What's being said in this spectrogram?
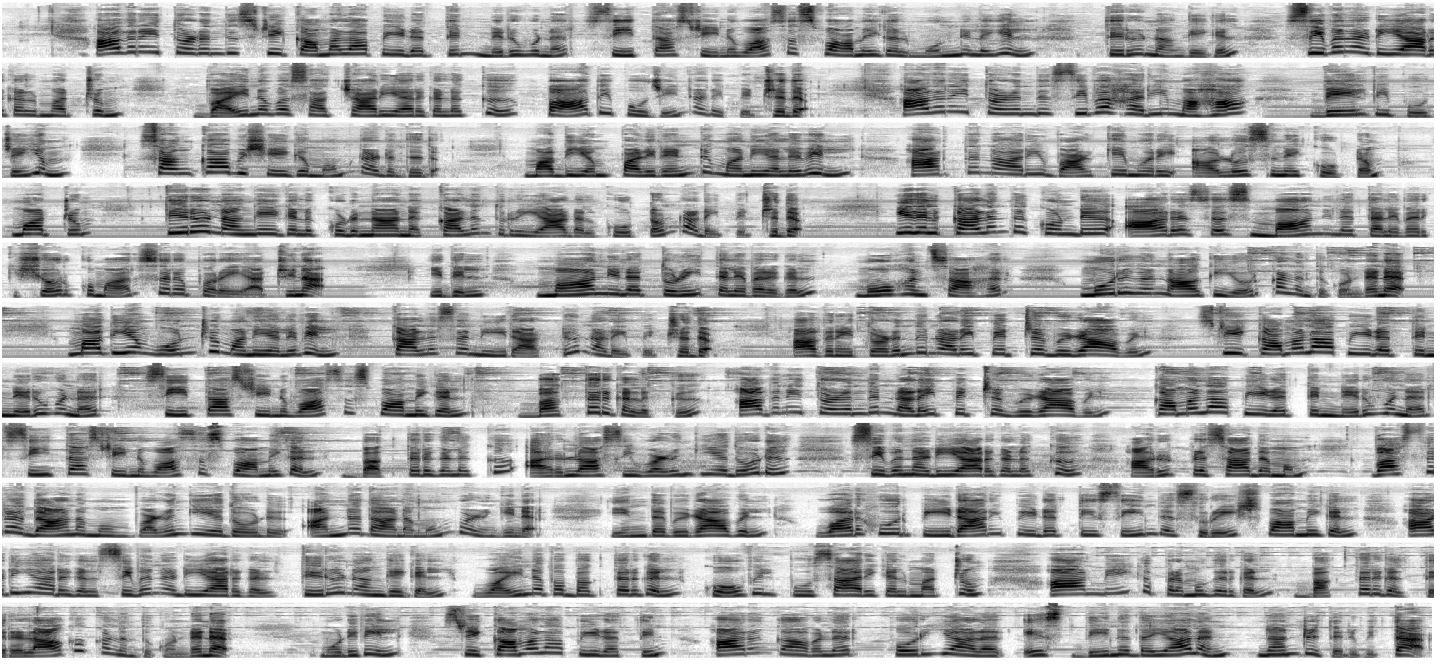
அதனைத் தொடர்ந்து ஸ்ரீ கமலா பீடத்தின் நிறுவனர் சீதா ஸ்ரீனிவாச சுவாமிகள் முன்னிலையில் திருநங்கைகள் சிவனடியார்கள் மற்றும் வைணவ சாச்சாரியார்களுக்கு பாதி பூஜை நடைபெற்றது. அதனைத் தொடர்ந்து சிவஹரி மகா வேள்வி பூஜையும் சங்காபிஷேகமும் நடந்தது. மதியம் பனிரெண்டு மணி அளவில் அர்த்தநாரி வாழ்க்கை முறை ஆலோசனை கூட்டம் மற்றும் திருநங்கைகளுக்குடனான கலந்துரையாடல் கூட்டம் நடைபெற்றது. இதில் கலந்து கொண்டு ஆர் எஸ் எஸ் மாநில தலைவர் கிஷோர்குமார் சிறப்புரையாற்றினார். இதில் மாநில துணைத் தலைவர்கள் மோகன் சாகர் முருகன் ஆகியோர் கலந்து கொண்டனர். மதியம் ஒன்று மணியளவில் கலச நீராட்டு நடைபெற்றது. அதனைத் தொடர்ந்து நடைபெற்ற விழாவில் ஸ்ரீ கமலா பீடத்தின் நிறுவனர் சீதா ஸ்ரீனிவாச சுவாமிகள் பக்தர்களுக்கு அதனைத் தொடர்ந்து நடைபெற்ற விழாவில் கமலா பீடத்தின் நிறுவனர் சீதா ஸ்ரீனிவாச சுவாமிகள் பக்தர்களுக்கு அருளாசி வழங்கியதோடு சிவனடியார்களுக்கு அருட்பிரசாதமும் வஸ்திர தானமும் வழங்கியதோடு அன்னதானமும் வழங்கினர். இந்த விழாவில் வர்கூர் பீடாரி பீடத்தை சேர்ந்த சுரேஷ் சுவாமிகள் அடியார்கள் சிவனடியார்கள் திருநங்கைகள் வைணவ பக்தர்கள் கோவில் பூசாரிகள் மற்றும் ஆன்மீக பிரமுகர்கள் பக்தர்கள் திரளாக கலந்து கொண்டனர். முடிவில் ஸ்ரீ கமலா பீடத்தின் அறங்காவலர் பொறியாளர் எஸ். தீனதயாளன் நன்றி தெரிவித்தார்.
